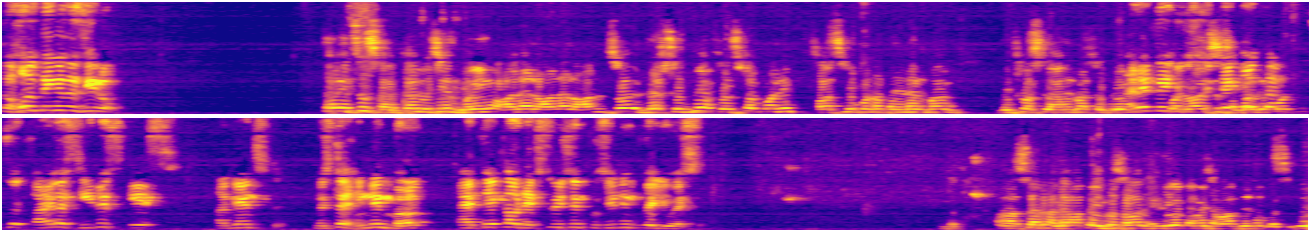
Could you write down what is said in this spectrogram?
The whole thing is a zero. Sir, it's a circle which is going on and on and on. So there should be a full stop on it. First report of Hindenburg, which was slammed by Supreme Court. Should, take out you should file a serious case against Mr. Hindenburg and take out extradition proceedings to the USA. Uh, sir अगर आप एक दो सवाल वीडियो पे हमें जवाब देते बेसिकली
